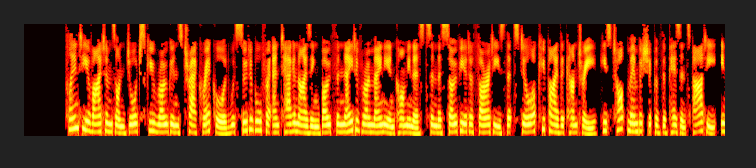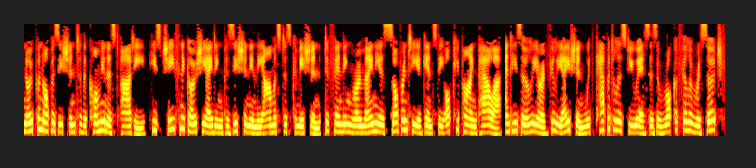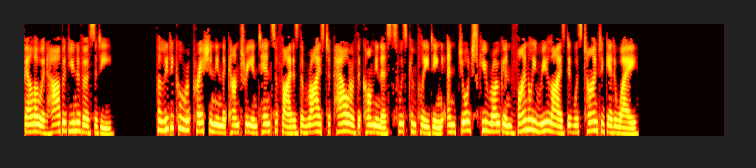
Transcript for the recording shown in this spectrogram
Plenty of items on Georgescu Roegen's track record were suitable for antagonizing both the native Romanian communists and the Soviet authorities that still occupy the country. His top membership of the Peasants' Party, in open opposition to the Communist Party, his chief negotiating position in the Armistice Commission, defending Romania's sovereignty against the occupying power, and his earlier affiliation with capitalist U.S. as a Rockefeller Research Fellow at Harvard University. Political repression in the country intensified as the rise to power of the Communists was completing, and Georgescu Roegen finally realized it was time to get away.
